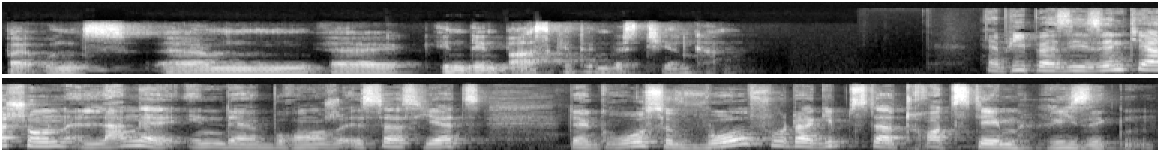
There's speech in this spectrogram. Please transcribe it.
bei uns ähm, äh, in den Basket investieren kann. Herr Pieper, Sie sind ja schon lange in der Branche. Ist das jetzt der große Wurf oder gibt es da trotzdem Risiken?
